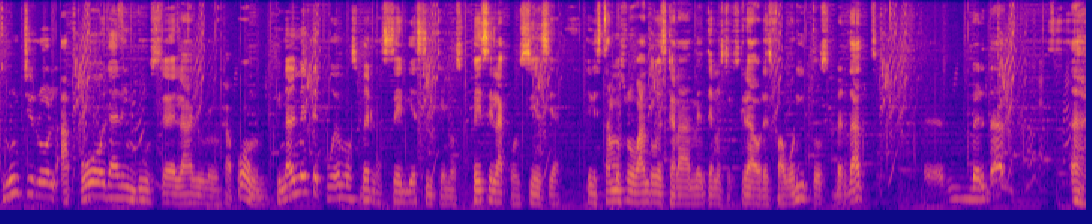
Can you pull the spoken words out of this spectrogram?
Crunchyroll apoya la industria del anime en Japón. Finalmente podemos ver las series sin que nos pese la conciencia que le estamos robando descaradamente a nuestros creadores favoritos, ¿verdad? Eh, ¿Verdad? Ah.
